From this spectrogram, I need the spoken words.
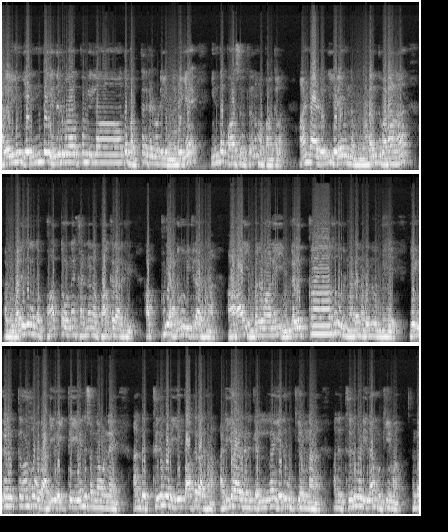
அதுலயும் எந்த எதிர்பார்ப்பும் இல்லாத பக்தர்களுடைய நிலையை இந்த பாசுரத்துல நம்ம பார்க்கலாம். ஆண்டாள் வந்து இறைவன் நம்ம நடந்து வரானா அப்படி வருகிறத பார்த்த உடனே கண்ணனை பார்க்கிறார்கள். அப்படி அனுபவிக்கிறார்களாம் ஆஹா எம்பெருமானே எங்களுக்காக ஒரு நட நடந்து வந்தியே. எங்களுக்காக ஒரு அடி வைத்தையேன்னு சொன்ன உடனே அந்த திருவடியை பார்க்கிறார்களாம் அடியார்களுக்கு எல்லாம் எது முக்கியம்னா அந்த திருவடி தான் முக்கியமா? அந்த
